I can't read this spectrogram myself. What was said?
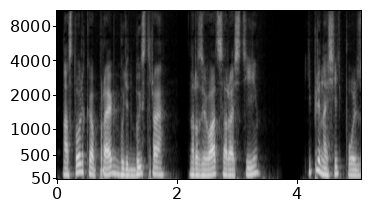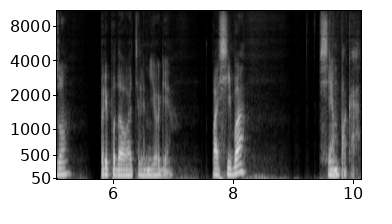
настолько проект будет быстро развиваться, расти и приносить пользу преподавателям йоги. Спасибо. Всем пока.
